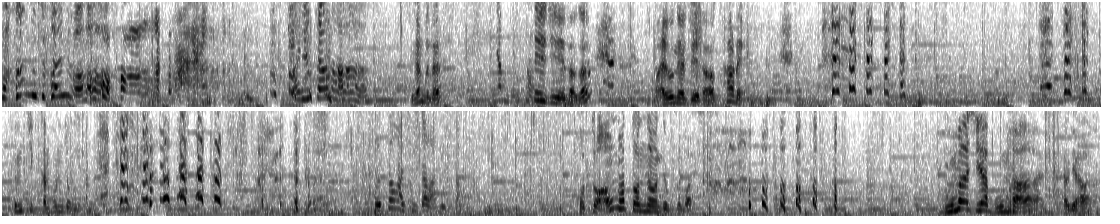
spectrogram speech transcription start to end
맛없는 척 하지 마. 맛있잖아. 그냥 그래? 그냥 그렇다. 마요네즈에다가 마요네즈에다가 카레. 끔찍한 혼종이다. 버터가 진짜 맛있다. 겉도 아무 맛도 안 나는데 무슨 맛있어? 무맛이야 무맛 자기야.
